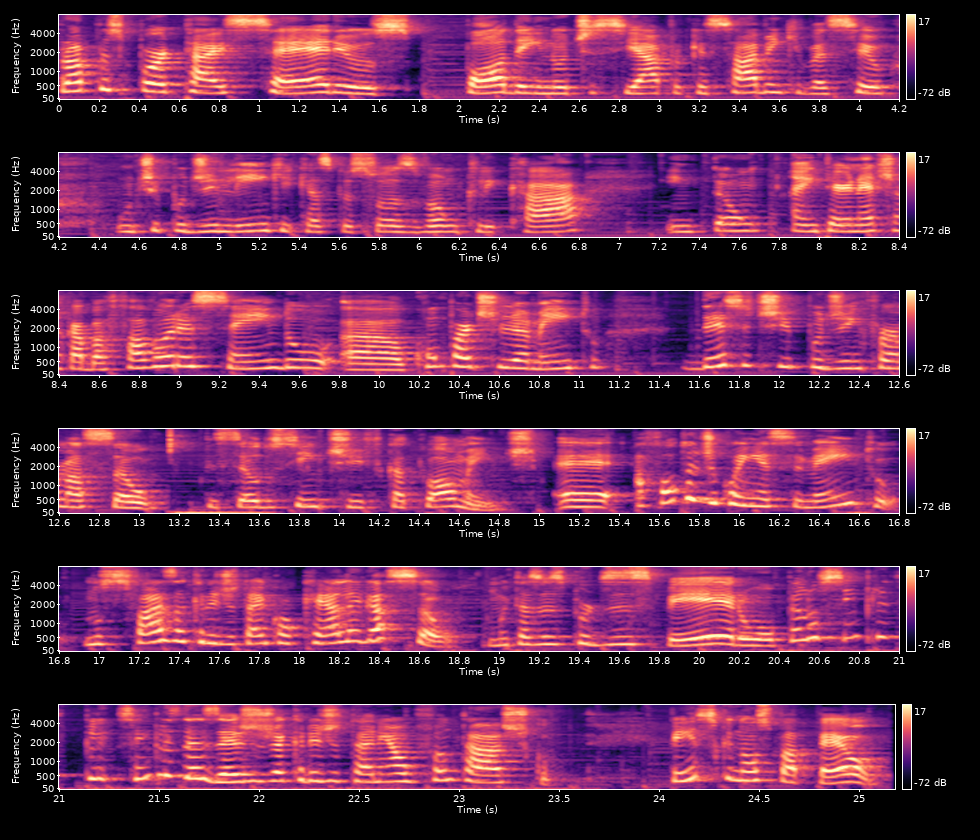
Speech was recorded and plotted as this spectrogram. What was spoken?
Próprios portais sérios podem noticiar porque sabem que vai ser um tipo de link que as pessoas vão clicar. Então, a internet acaba favorecendo uh, o compartilhamento desse tipo de informação pseudocientífica atualmente. É, a falta de conhecimento nos faz acreditar em qualquer alegação, muitas vezes por desespero ou pelo simples, simples desejo de acreditar em algo fantástico. Penso que nosso papel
